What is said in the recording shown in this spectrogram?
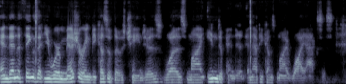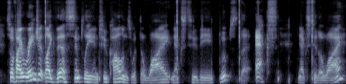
And then the things that you were measuring because of those changes was my independent, and that becomes my y-axis. So if I arrange it like this, simply in two columns with the y next to the, oops, the x next to the y,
